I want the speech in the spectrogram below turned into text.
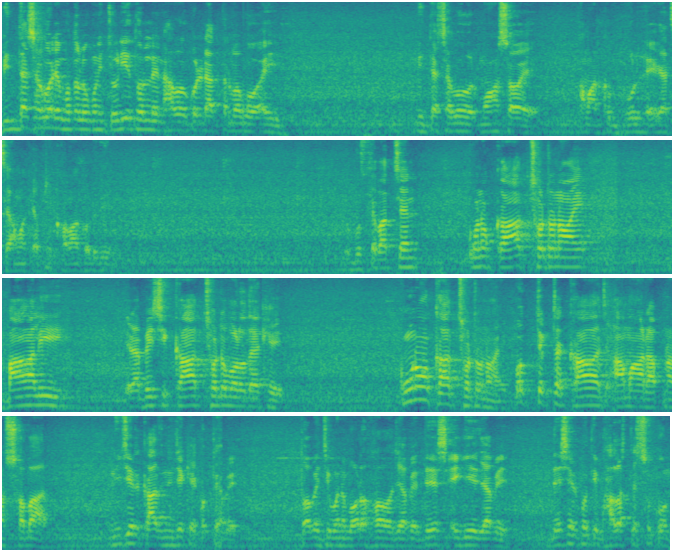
বিদ্যাসাগরের মতো লোক উনি জড়িয়ে ধরলেন। হাওয়া করে ডাক্তারবাবু, এই বিদ্যাসাগর মহাশয়, আমার খুব ভুল হয়ে গেছে। আমাকে আপনি ক্ষমা করে দিন। বুঝতে পারছেন? কোনো কাজ ছোট নয়। বাঙালি, এরা বেশি কাজ ছোট বড় দেখে। কোনো কাজ ছোট নয়। প্রত্যেকটা কাজ আমার, আপনার সবার। নিজের কাজ নিজেকে করতে হবে। তবে জীবনে বড় হওয়া যাবে, দেশ এগিয়ে যাবে। দেশের প্রতি ভালোবাসতে শিখুন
